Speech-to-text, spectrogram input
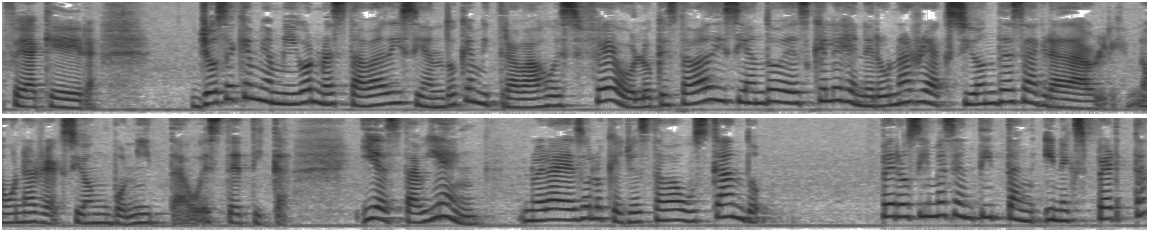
fea que era. Yo sé que mi amigo no estaba diciendo que mi trabajo es feo, lo que estaba diciendo es que le generó una reacción desagradable, no una reacción bonita o estética. Y está bien, no era eso lo que yo estaba buscando, pero sí me sentí tan inexperta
